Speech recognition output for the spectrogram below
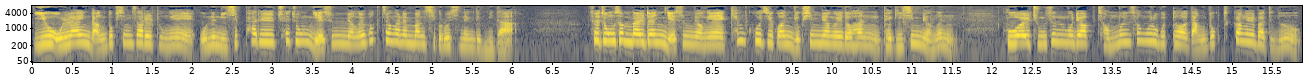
이후 온라인 낭독 심사를 통해 오는 28일 최종 60명을 확정하는 방식으로 진행됩니다. 최종 선발된 60명의 캠코 직원 60명을 더한 120명은 9월 중순 무렵 전문 성우로부터 낭독 특강을 받은 후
